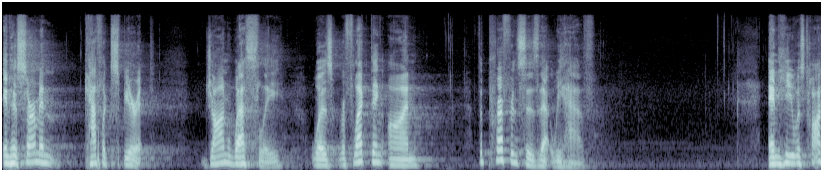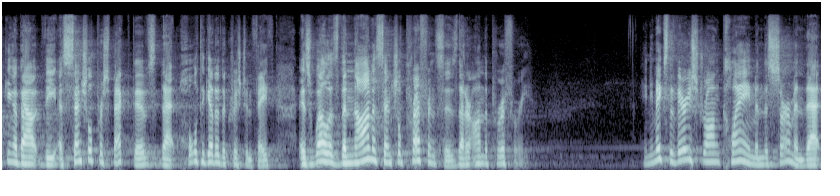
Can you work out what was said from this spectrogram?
In his sermon, Catholic Spirit, John Wesley was reflecting on the preferences that we have and he was talking about the essential perspectives that hold together the Christian faith, as well as the non essential preferences that are on the periphery. And he makes the very strong claim in this sermon that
